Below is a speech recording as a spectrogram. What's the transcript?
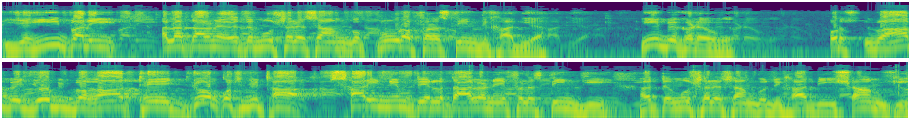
یہیں پر ہی اللہ تعالیٰ نے حضرت علیہ السلام کو پورا فلسطین دکھا دیا۔ یہیں پہ کھڑے ہو گئے۔ اور وہاں پہ جو بھی بغات تھے، جو کچھ بھی تھا، ساری نعمتیں اللہ تعالیٰ نے فلسطین کی، حضرت علیہ السلام کو دکھا دی، شام کی۔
